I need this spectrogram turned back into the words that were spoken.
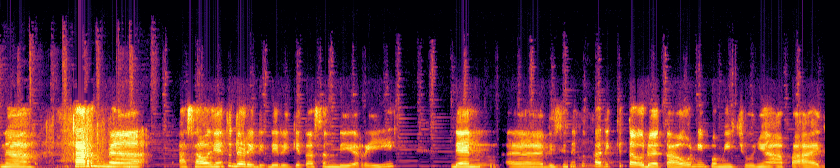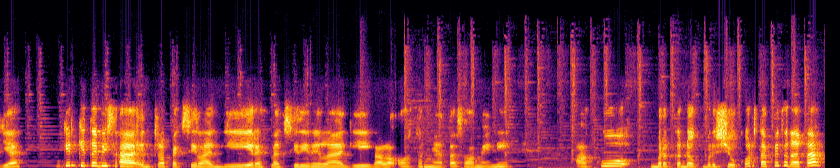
Nah, karena asalnya itu dari diri kita sendiri dan uh, di sini tuh tadi kita udah tahu nih pemicunya apa aja. Mungkin kita bisa introspeksi lagi, refleksi diri lagi kalau oh ternyata selama ini aku berkedok bersyukur tapi ternyata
